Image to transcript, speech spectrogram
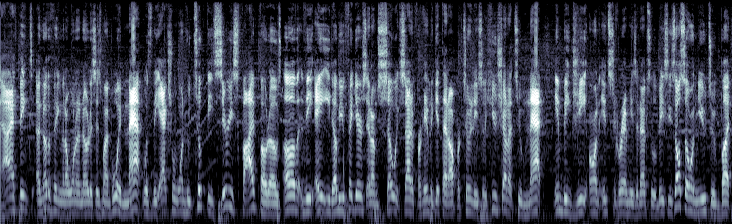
I think another thing that I want to notice is my boy Matt was the actual one who took the Series 5 photos of the AEW figures, and I'm so excited for him to get that opportunity. So huge shout out to Matt MBG on Instagram. He's an absolute beast. He's also on YouTube, but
